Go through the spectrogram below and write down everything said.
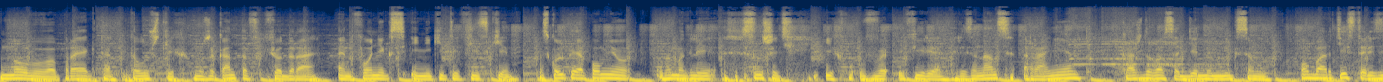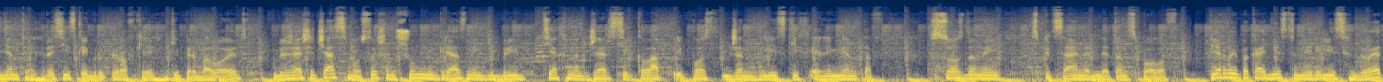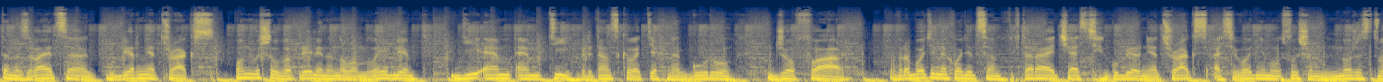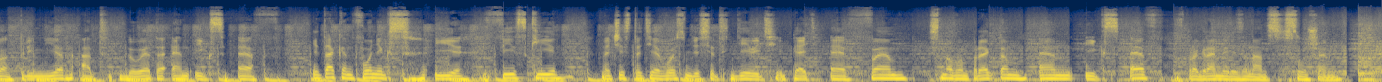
нового проекта калужских музыкантов Федора Энфоникс и Никиты Фиски. Насколько я помню, вы могли слышать их в эфире «Резонанс» ранее, каждого с отдельным миксом. Оба артиста – резиденты российской группировки Гиперболоид. В ближайший час мы услышим шумный грязный гибрид техно-джерси клаб и пост-джанглийских элементов, созданный специально для танцполов. Первый пока единственный релиз дуэта называется «Губерния Tracks». Он вышел в апреле на новом лейбле DMMT британского техногуру Джо Фар. В работе находится вторая часть «Губерния Tracks», а сегодня мы услышим множество премьер от дуэта NXF. Итак, Enphonics и Фиски на частоте 89,5 FM с новым проектом NXF в программе «Резонанс». Слушаем. Слушаем.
